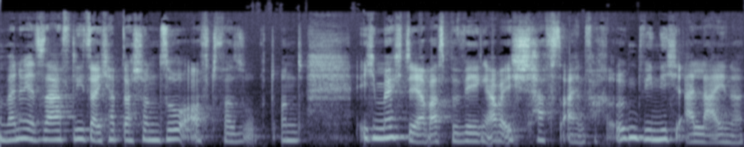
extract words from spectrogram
Und wenn du jetzt sagst, Lisa, ich habe das schon so oft versucht und ich möchte ja was bewegen, aber ich schaff's einfach irgendwie nicht alleine.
